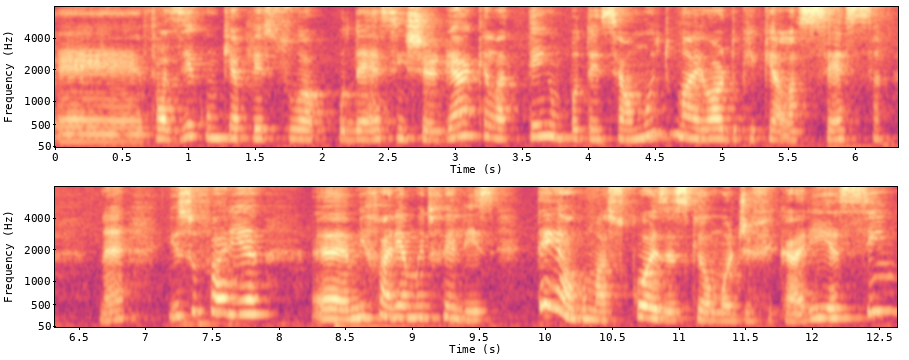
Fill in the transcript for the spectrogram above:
é, fazer com que a pessoa pudesse enxergar que ela tem um potencial muito maior do que, que ela acessa, né? Isso faria, é, me faria muito feliz. Tem algumas coisas que eu modificaria? Sim,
